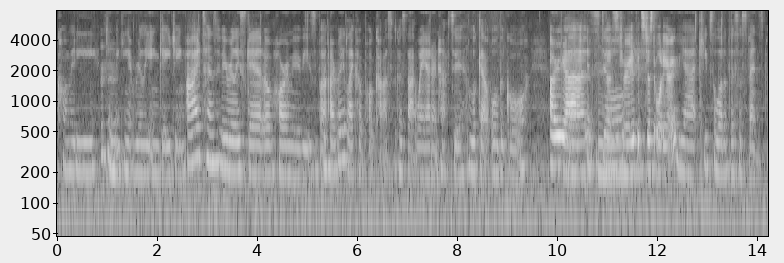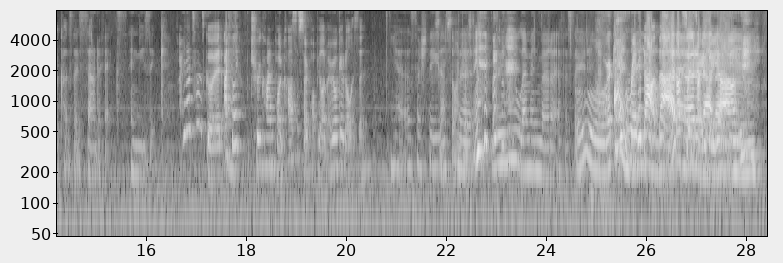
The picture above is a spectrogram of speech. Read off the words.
comedy Mhm. and making it really engaging. I tend to be really scared of horror movies, but I Mhm. really like her podcast because that way I don't have to look out all the gore. Oh yeah, It's that's still- true. If it's just audio. Yeah, it keeps a lot of the suspense because there's sound effects and music. Oh, that sounds good. I feel like true crime podcasts are so popular. Maybe I'll give it a listen. Yeah, especially Sounds so the interesting. Lululemon murder episode. Ooh, I've read about that. That's so crazy. yeah.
